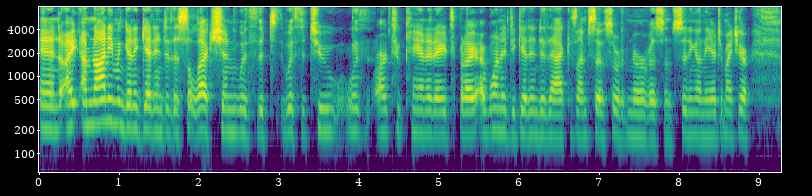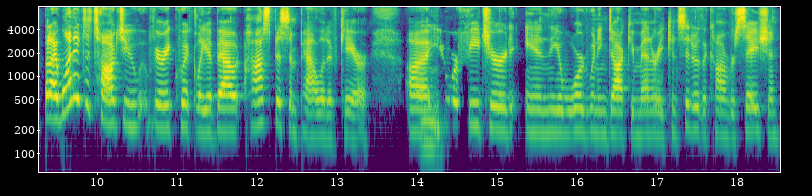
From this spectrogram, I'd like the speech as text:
and I, I'm not even going to get into this election with the with the two with our two candidates, but I, I wanted to get into that because I'm so sort of nervous and sitting on the edge of my chair. But I wanted to talk to you very quickly about hospice and palliative care. Uh, Mm. You were featured in the award-winning documentary "Consider the Conversation,"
